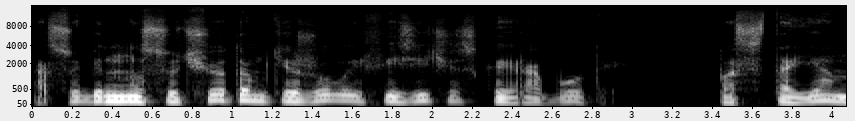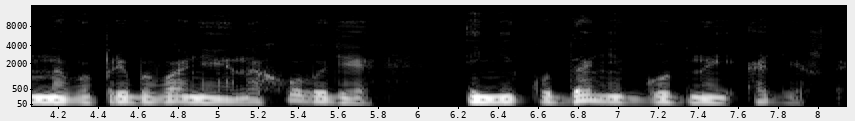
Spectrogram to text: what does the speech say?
особенно с учетом тяжелой физической работы, постоянного пребывания на холоде и никуда не годной одежды.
